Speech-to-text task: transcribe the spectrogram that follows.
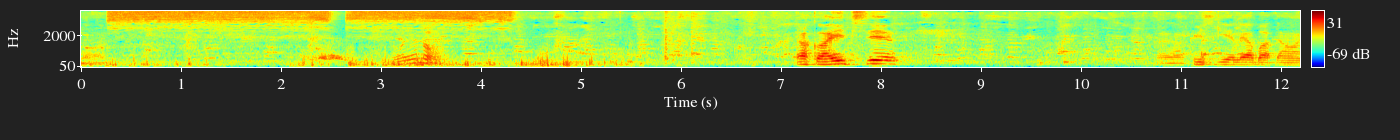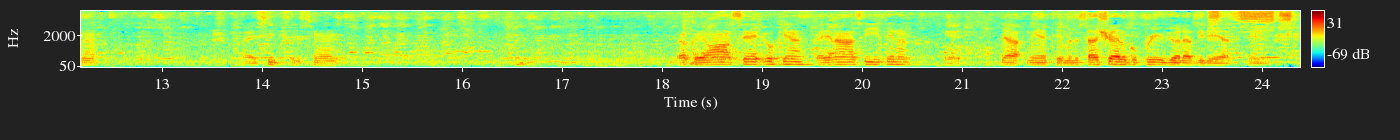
Nice. Nice, come you know. Ako, I eat still. Uh, Chris Gale there back down now. I six this man. Okay, you to say it, look here? You know, see it, you know? Yeah. That me tell me. Just show you a little preview of the video. See.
